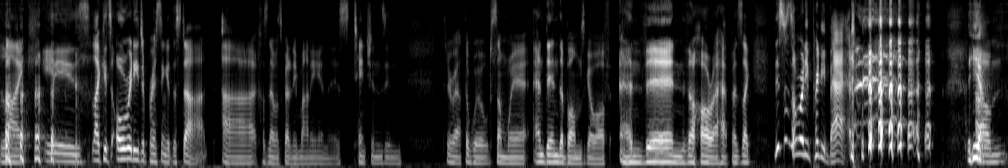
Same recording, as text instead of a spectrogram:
Like it is, like it's already depressing at the start because no one's got any money and there's tensions in throughout the world somewhere, and then the bombs go off, and then the horror happens. Like this was already pretty bad. Yeah. Um,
